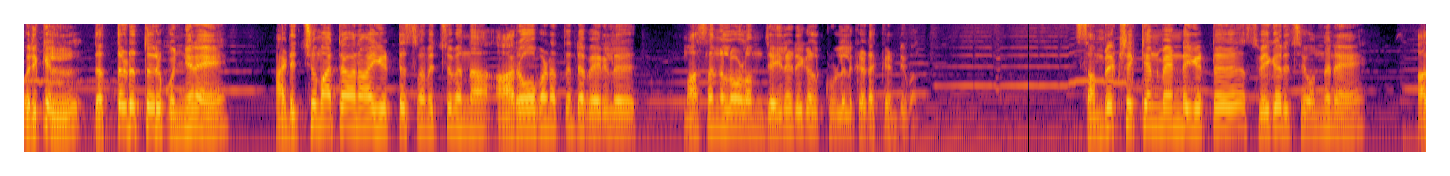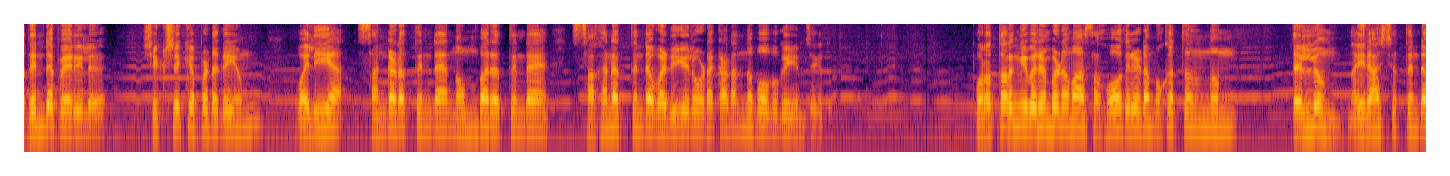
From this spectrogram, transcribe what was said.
ഒരിക്കൽ ദത്തെടുത്തൊരു കുഞ്ഞിനെ അടിച്ചുമാറ്റാനായിട്ട് ശ്രമിച്ചുവെന്ന ആരോപണത്തിന്റെ പേരിൽ മാസങ്ങളോളം ജയിലടികൾക്കുള്ളിൽ കിടക്കേണ്ടി വന്നു. സംരക്ഷിക്കാൻ വേണ്ടിയിട്ട് സ്വീകരിച്ച ഒന്നിനെ അതിന്റെ പേരിൽ ശിക്ഷിക്കപ്പെടുകയും വലിയ സങ്കടത്തിന്റെ നൊമ്പരത്തിന്റെ സഹനത്തിന്റെ വഴിയിലൂടെ കടന്നു പോവുകയും ചെയ്തു. പുറത്തിറങ്ങി വരുമ്പോഴും ആ സഹോദരിയുടെ മുഖത്തു നിന്നും തെല്ലും നൈരാശ്യത്തിന്റെ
